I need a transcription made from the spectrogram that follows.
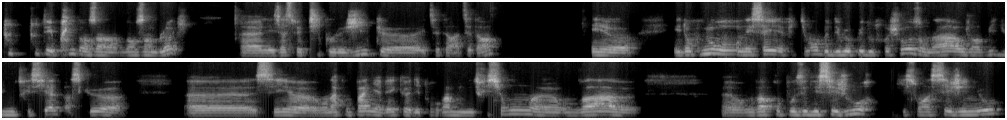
tout, tout, est pris dans un, bloc, euh, les aspects psychologiques, etc. etc. Et, et, donc, nous, on essaye effectivement de développer d'autres choses. On a aujourd'hui du nutritiel parce que c'est, on accompagne avec des programmes de nutrition. on, va, proposer des séjours qui sont assez géniaux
